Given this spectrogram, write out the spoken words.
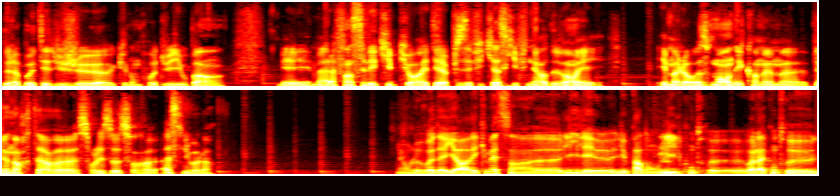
de la beauté du jeu que l'on produit ou pas, hein, mais, à la fin, c'est l'équipe qui aura été la plus efficace qui finira devant, et, et malheureusement, on est quand même bien en retard sur les autres à ce niveau-là on le voit d'ailleurs avec Metz, hein, euh, Lille, et, les, pardon. Lille contre, euh, voilà, contre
